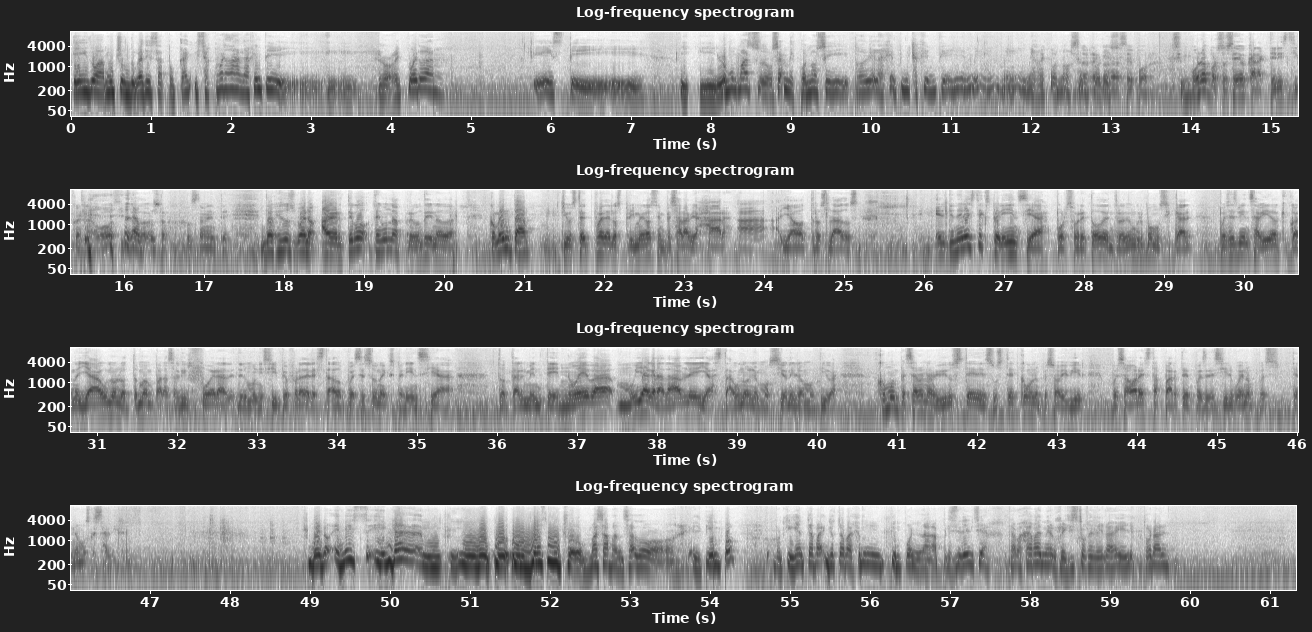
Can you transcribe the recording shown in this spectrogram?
he ido a muchos lugares a tocar y se acuerda, la gente lo recuerda. Este y, luego más, o sea, me conoce todavía la gente, mucha gente me, reconoce. Lo reconoce por, uno por su sello característico en la voz y todo esto, justamente. Don Jesús, bueno, a ver, tengo, tengo una pregunta y una duda. Comenta que usted fue de los primeros a empezar a viajar a, a otros lados el tener esta experiencia, por sobre todo dentro de un grupo musical, pues es bien sabido que cuando ya uno lo toman para salir fuera del municipio, fuera del estado, pues es una experiencia totalmente nueva, muy agradable y hasta uno lo emociona y lo motiva. ¿Cómo empezaron a vivir ustedes? ¿Usted cómo lo empezó a vivir? Pues ahora esta parte, pues de decir, bueno, pues tenemos que salir. Bueno, en este, ya, ya es mucho más avanzado el tiempo porque yo trabajé un tiempo en la presidencia, trabajaba en el registro federal electoral.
